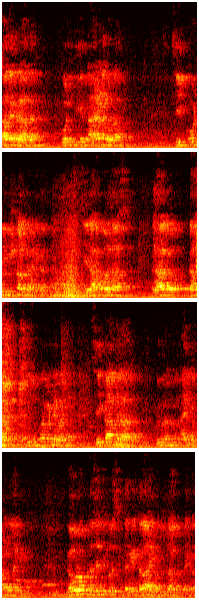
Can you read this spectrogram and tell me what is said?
ಸಾಧಕರಾದ ಕೋಲ್ತಿಯ ನಾರಾಯಣಗೌಡ ಶ್ರೀ ಕೋಡಿ ವಿಶ್ವನಾಥ್ ಗಾಣಿಗ ಶ್ರೀ ರಾಘವದಾಸ್ ರಾಘವ್ ದಾಸ್ ಶ್ರೀ ಸುಬ್ರಹ್ಮಣ್ಯವರ ಶ್ರೀಕಾಂತರಾಜು ಇವರನ್ನು ಆಯ್ಕೆ ಮಾಡಲಾಗಿದೆ ಗೌರವ ಪ್ರಶಸ್ತಿ ಪುರಸ್ಕೃತರಿಗೆ ತಲಾ ಐವತ್ತು ಸಾವಿರ ರೂಪಾಯಿಗಳ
